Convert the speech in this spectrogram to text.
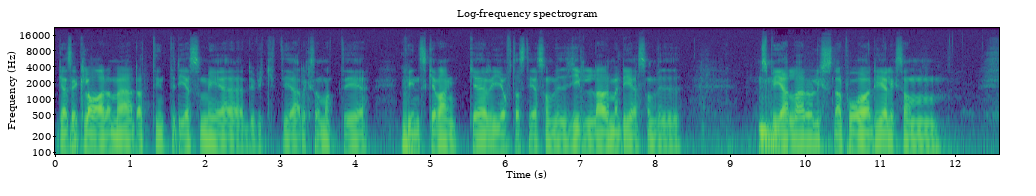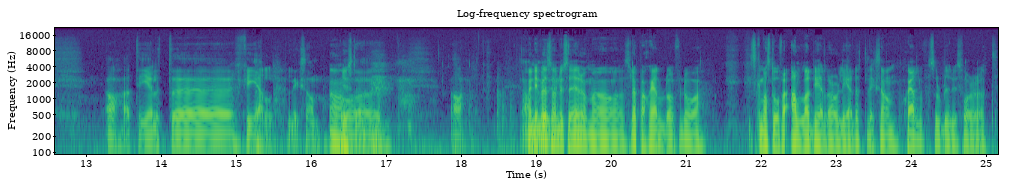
ganska klara med att det inte är det som är det viktiga. Liksom att det Mm. finns skavanker är oftast det som vi gillar med det som vi Mm. spelar och lyssnar på. Det är liksom Ja, att det är lite fel liksom. Ja, just det. Och, ja, Ja, Men det är väl som du säger då med att släppa själv då, för då ska man stå för alla delar av ledet liksom själv, så då blir det svårare att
